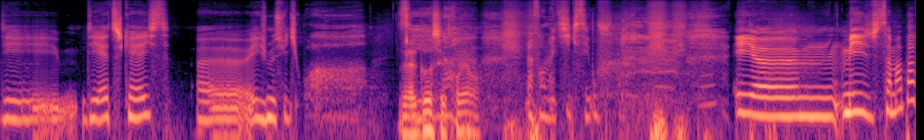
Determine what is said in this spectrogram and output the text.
des, des edge cases et je me suis dit waouh c'est trop bien. L'informatique, c'est ouf. Et euh, mais ça m'a pas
